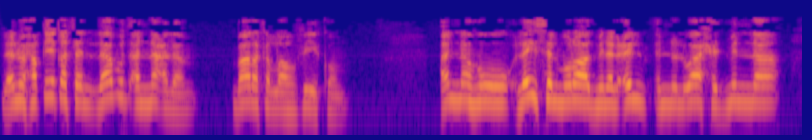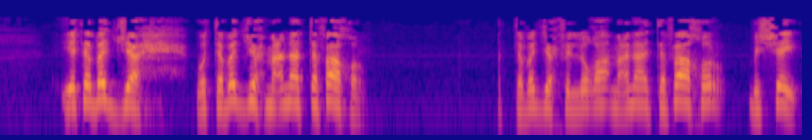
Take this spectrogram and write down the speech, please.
لأنه حقيقة لابد أن نعلم بارك الله فيكم أنه ليس المراد من العلم أن الواحد منا يتبجح والتبجح معناه التفاخر التبجح في اللغة معناه التفاخر بالشيء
